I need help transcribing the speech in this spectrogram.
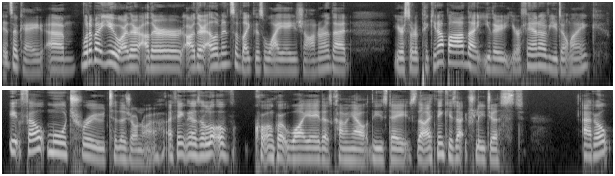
it's okay. Um, what about you? Are there other are there elements of like this YA genre that you're sort of picking up on that either you're a fan of, you don't like? it felt more true to the genre. I think there's a lot of quote unquote YA that's coming out these days that I think is actually just adult,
